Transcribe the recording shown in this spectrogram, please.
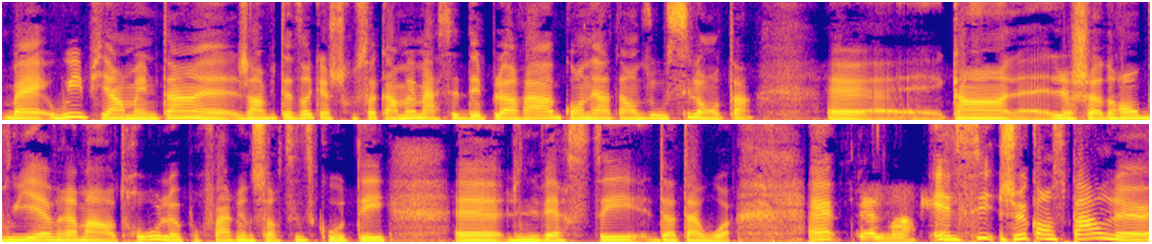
Ben oui, puis en même temps, euh, j'ai envie de te dire que je trouve ça quand même assez déplorable qu'on ait attendu aussi longtemps euh, quand le chaudron bouillait vraiment trop là pour faire une sortie du côté euh, l'université d'Ottawa. Euh, Tellement. Elsie, je veux qu'on se parle euh,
